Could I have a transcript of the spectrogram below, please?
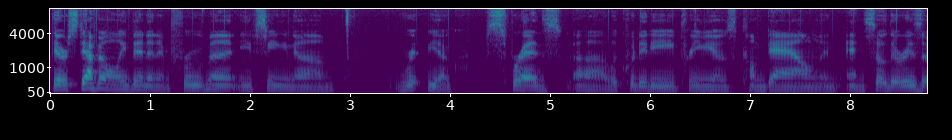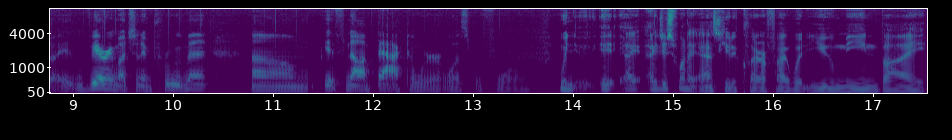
there's definitely been an improvement. You've seen um, you know spreads, uh, liquidity premiums come down, and, and so there is a, very much an improvement, um, if not back to where it was before. When I, I just want to ask you to clarify what you mean by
